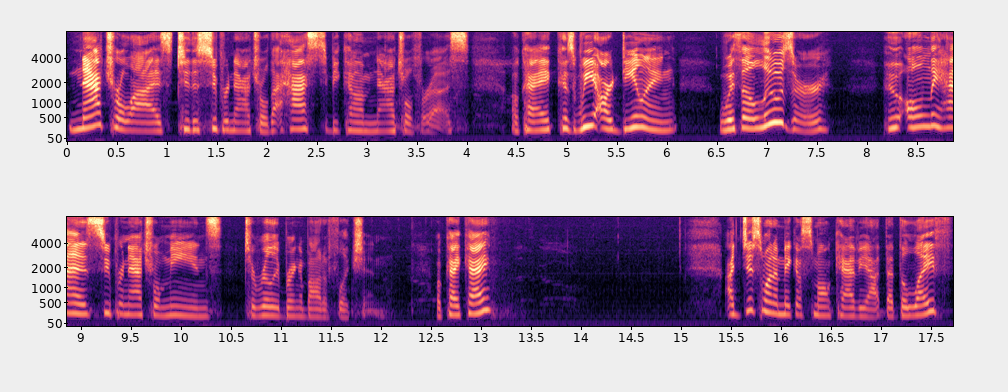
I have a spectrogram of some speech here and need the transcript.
naturalized to the supernatural. That has to become natural for us, okay? Because we are dealing with a loser who only has supernatural means to really bring about affliction. Okay, Kay? I just want to make a small caveat that the life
